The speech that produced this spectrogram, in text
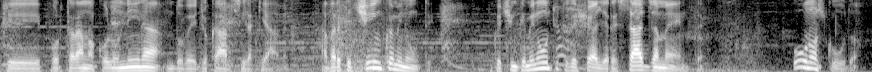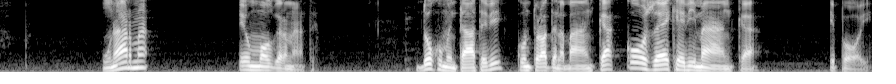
che porterà una colonnina dove giocarsi la chiave. Avrete 5 minuti. In quei 5 minuti potete scegliere saggiamente uno scudo, un'arma e un mod granate. Documentatevi, controllate la banca, cos'è che vi manca. E poi,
